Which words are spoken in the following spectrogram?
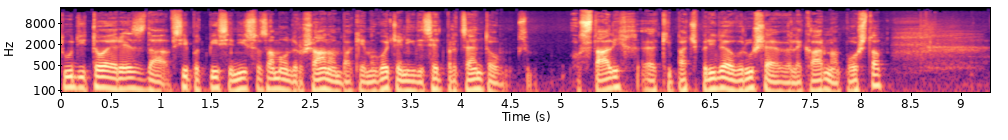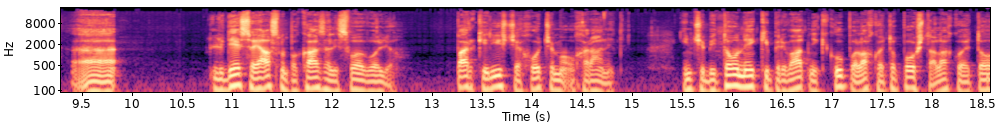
Tudi to je res, da vsi podpisi niso samo od Rušana, ampak je mogoče njih 10% ostalih, eh, ki pač pridejo v ruše v lekarno pošto. Uh, ljudje so jasno pokazali svojo voljo. Parkirišče hočemo ohraniti. In če bi to neki privatnik kupil, lahko je to pošta, lahko je to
